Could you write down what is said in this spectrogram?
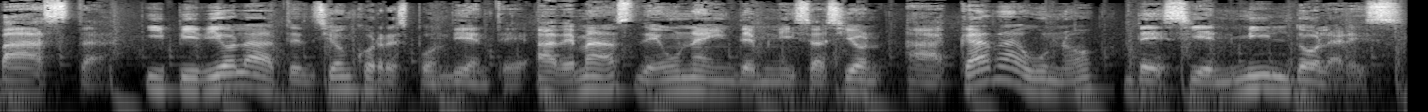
basta y pidió la atención correspondiente, además de una indemnización a cada uno de 100 mil dólares.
